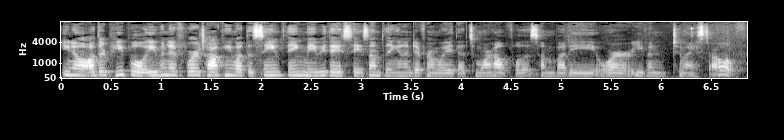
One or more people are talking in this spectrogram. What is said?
you know other people even if we're talking about the same thing maybe they say something in a different way that's more helpful to somebody or even to myself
